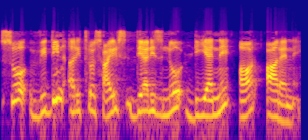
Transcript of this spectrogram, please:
so within erythrocytes there is no DNA or RNA.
